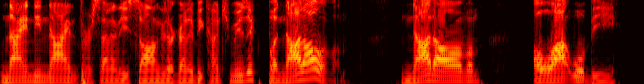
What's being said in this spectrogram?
99% of these songs are going to be country music, but not all of them. Not all of them. A lot will be.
